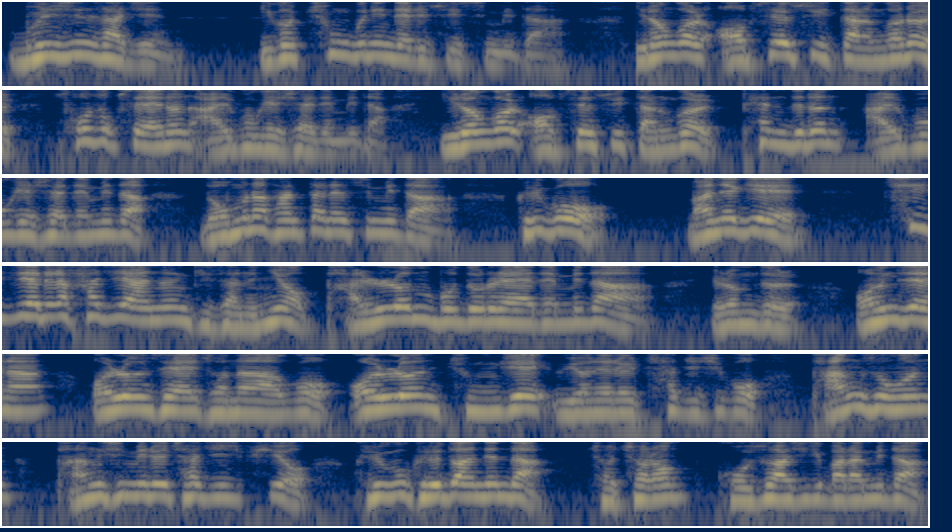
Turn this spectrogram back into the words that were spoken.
문신 사진, 이거 충분히 내릴 수 있습니다. 이런 걸 없앨 수 있다는 것을 소속사에는 알고 계셔야 됩니다. 이런 걸 없앨 수 있다는 걸 팬들은 알고 계셔야 됩니다. 너무나 간단했습니다. 그리고 만약에 취재를 하지 않은 기사는요, 반론 보도를 해야 됩니다. 여러분들, 언제나 언론사에 전화하고 언론중재위원회를 찾으시고 방송은 방심위를 찾으십시오. 그리고 그래도 안 된다. 저처럼 고소하시기 바랍니다.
